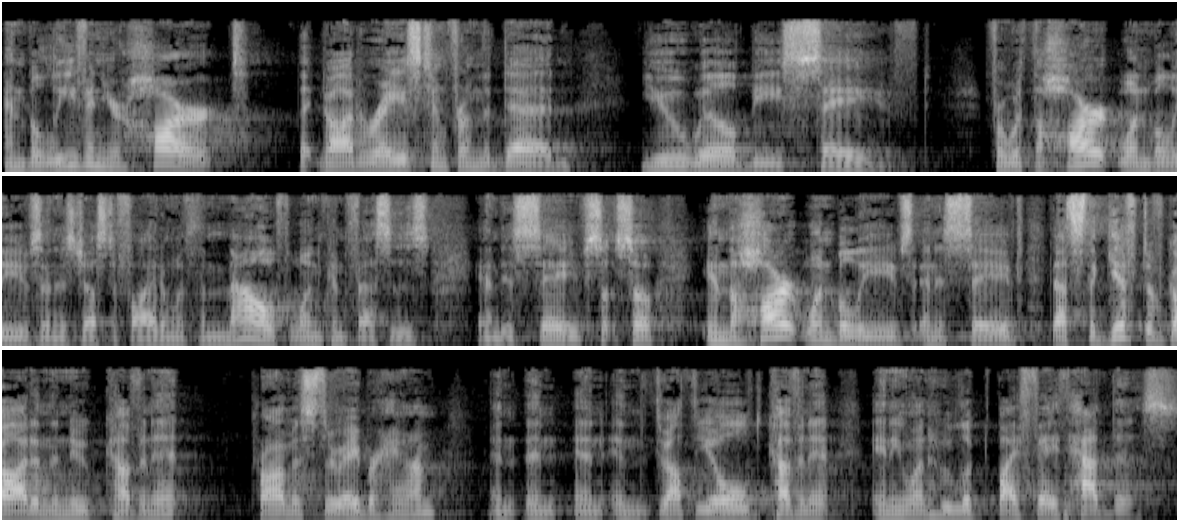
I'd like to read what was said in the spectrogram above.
and believe in your heart that God raised him from the dead, you will be saved. For with the heart one believes and is justified, and with the mouth one confesses and is saved. So, so in the heart one believes and is saved. That's the gift of God in the new covenant, promised through Abraham. And, and, and, and throughout the old covenant, anyone who looked by faith had this.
